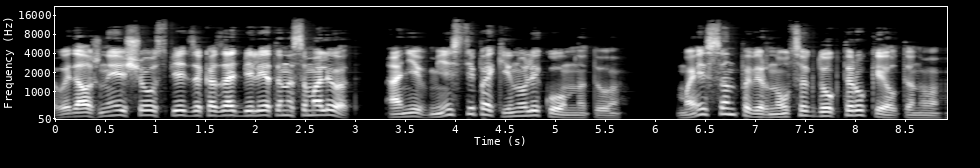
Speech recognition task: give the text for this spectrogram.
Вы должны еще успеть заказать билеты на самолет». Они вместе покинули комнату. Мейсон повернулся к доктору Келтону.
